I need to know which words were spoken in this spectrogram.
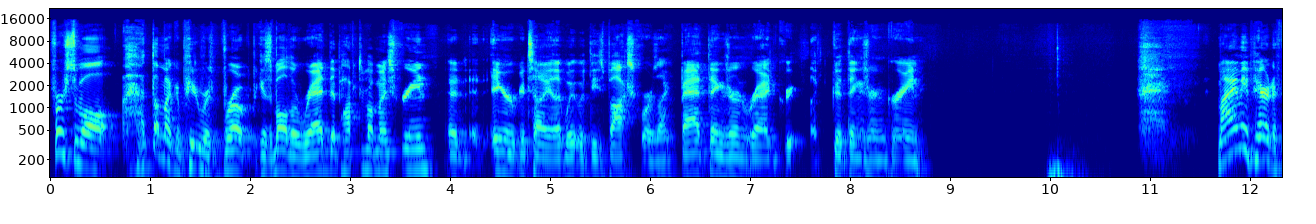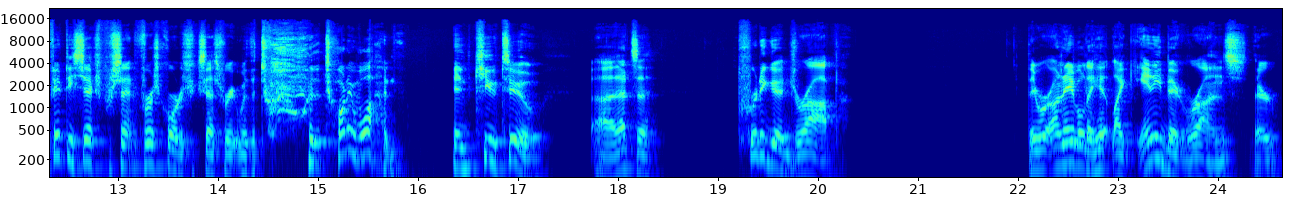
first of all, I thought my computer was broke because of all the red that popped up on my screen. And and Ingram could tell you that with, with these box scores, like bad things are in red, like good things are in green. Miami paired a 56% first quarter success rate with a, tw- with a 21 in Q2. Uh, that's a pretty good drop. They were unable to hit like any big runs. Their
